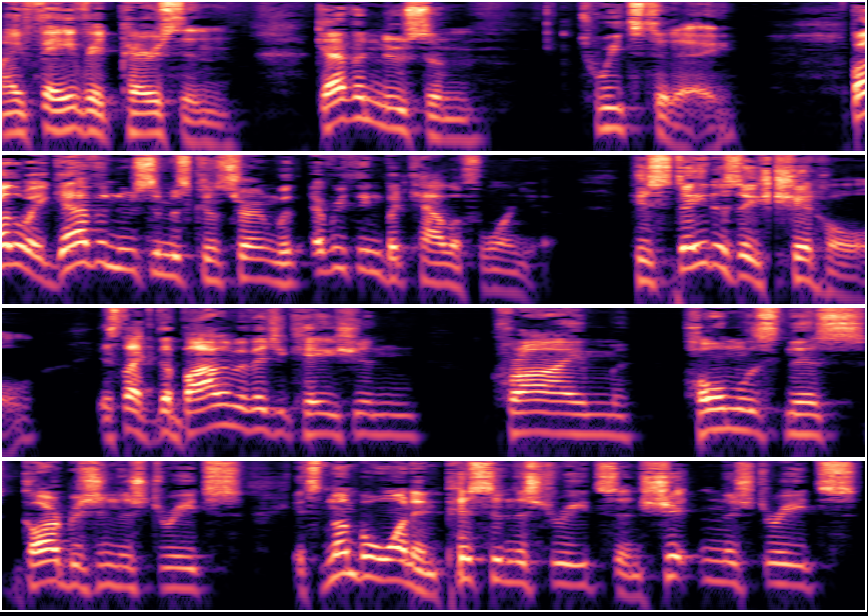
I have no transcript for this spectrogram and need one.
My favorite person, Gavin Newsom, tweets today. By the way, Gavin Newsom is concerned with everything but California. His state is a shithole. It's like the bottom of education, crime, homelessness, garbage in the streets. It's number one in piss in the streets and shit in the streets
